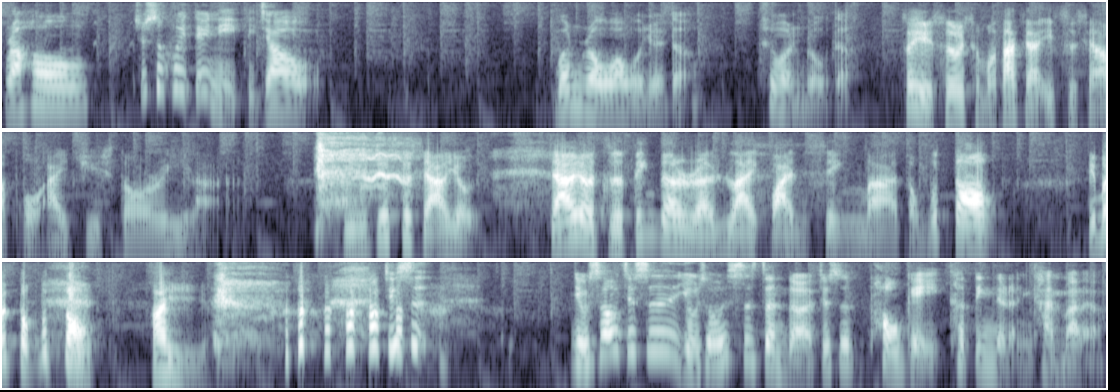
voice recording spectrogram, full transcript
然后就是会对你比较温柔啊，我觉得是温柔的。这也是为什么大家一直想要 po IG Story 啦，其实就是想要有 想要有指定的人来关心嘛，懂不懂？你们懂不懂？哎呀，就是有时候就是有时候是真的，就是剖给特定的人看罢了，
